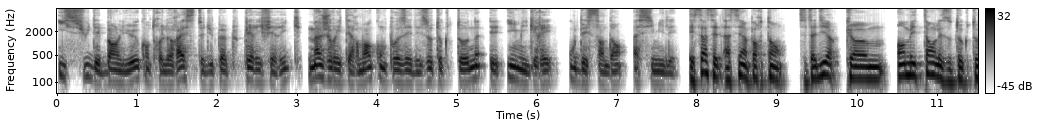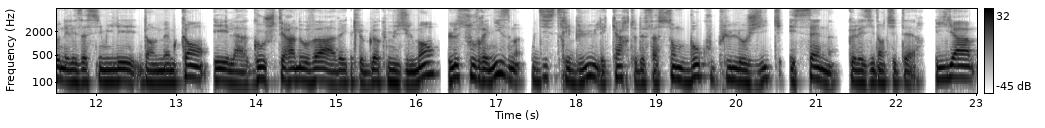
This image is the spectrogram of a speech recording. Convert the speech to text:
issus des banlieues contre le reste du peuple périphérique, majoritairement composé des autochtones et immigrés ou descendants assimilés. Et ça, c'est assez important. C'est-à-dire qu'en mettant les autochtones et les assimilés dans le même camp et la gauche Terra Nova avec le bloc musulman, le souverainisme distribue les cartes de façon beaucoup plus logique et saine que les identitaires. Il y a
